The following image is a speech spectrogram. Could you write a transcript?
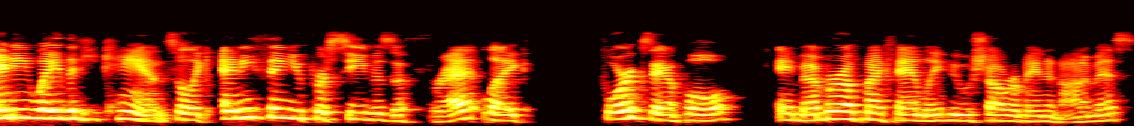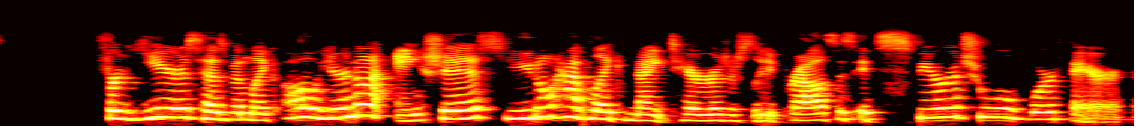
any way that he can. So like anything you perceive as a threat, like for example, a member of my family who shall remain anonymous for years has been like, "Oh, you're not anxious. You don't have like night terrors or sleep paralysis. It's spiritual warfare.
